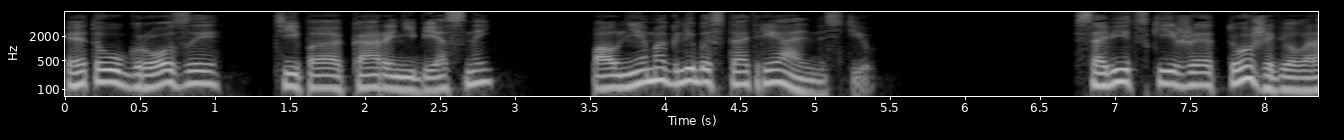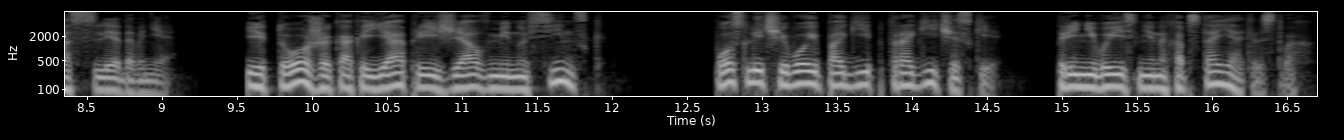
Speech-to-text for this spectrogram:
это угрозы типа кары небесной вполне могли бы стать реальностью. Савицкий же тоже вел расследование, и тоже, как и я, приезжал в Минусинск, после чего и погиб трагически, при невыясненных обстоятельствах.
